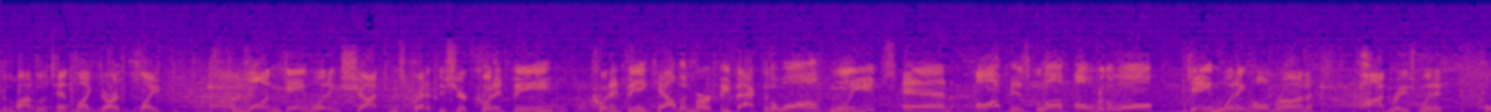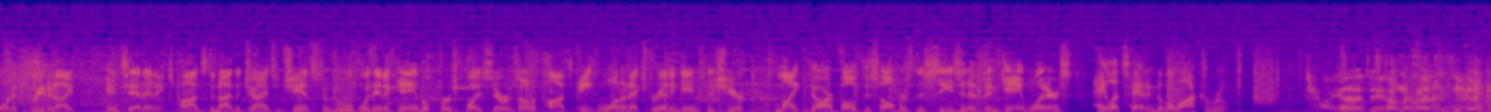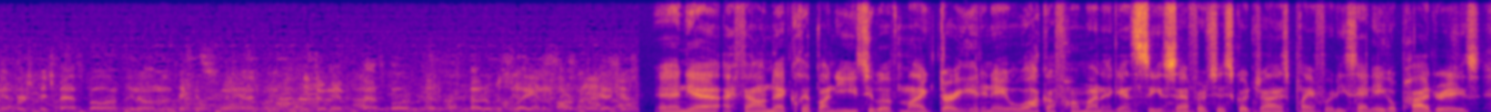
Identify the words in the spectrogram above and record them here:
to the bottom of the 10th, Mike Darth plate. One game-winning shot to his credit this year. Could it be? Could it be Calvin Murray back to the wall, leaps, and off his glove over the wall. Game-winning home run. Padres win it 4 to 3 tonight in 10 innings. Pods deny the Giants a chance to move within a game of first place Arizona. Pods 8-1 in extra inning games this year. Mike Darr, both his homers this season have been game winners. Hey, let's head into the locker room. No, I just told myself he throws me a first pitch fastball, you know, I'm going to take a swing at. He threw me a fastball out over the plate, and I got good. And yeah, I found that clip on YouTube of Mike Darr hitting a walk-off home run against the San Francisco Giants playing for the San Diego Padres.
